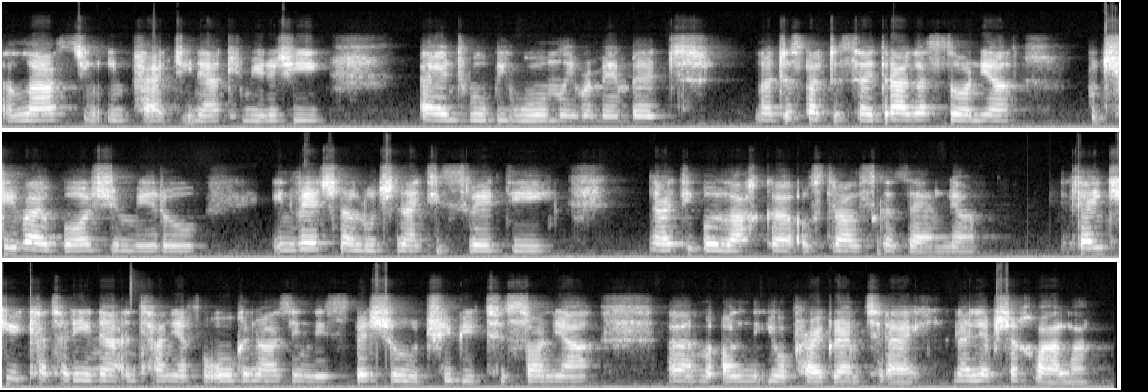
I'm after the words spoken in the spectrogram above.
a lasting impact in our community and will be warmly remembered. And I'd just like to say, draga Sonia, počivaj v Božjem miru in večna sveti, bo zemlja. Thank you, Katarina and Tanya, for organising this special tribute to Sonia um, on your program today. Najlepša hvala.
